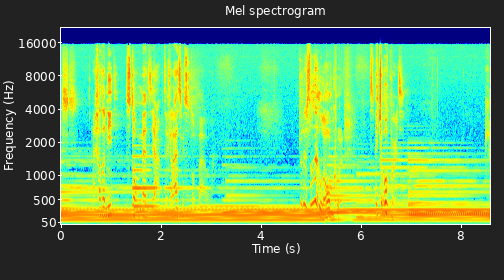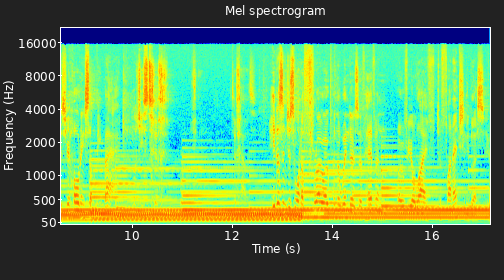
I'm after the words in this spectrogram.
us. Hij gaat er niet stoppen met, ja, met de relatie met ons opbouwen. But it's a little awkward Het is een beetje awkward. because you're holding something back. Omdat je iets terug. He doesn't just want to throw open the windows of heaven over your life to financially bless you,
